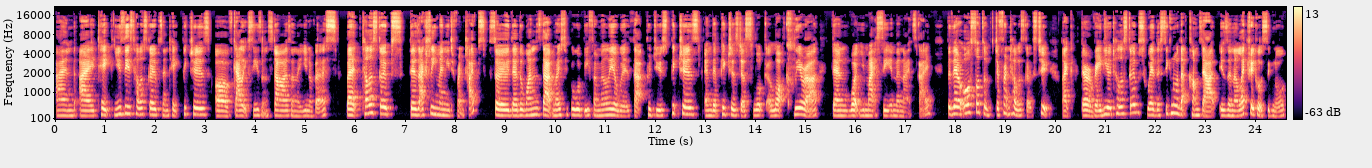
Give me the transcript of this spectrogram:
And I take use these telescopes and take pictures of galaxies and stars and the universe. But telescopes, there's actually many different types. So they're the ones that most people would be familiar with that produce pictures, and the pictures just look a lot clearer than what you might see in the night sky. But there are all sorts of different telescopes too. Like there are radio telescopes where the signal that comes out is an electrical signal,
